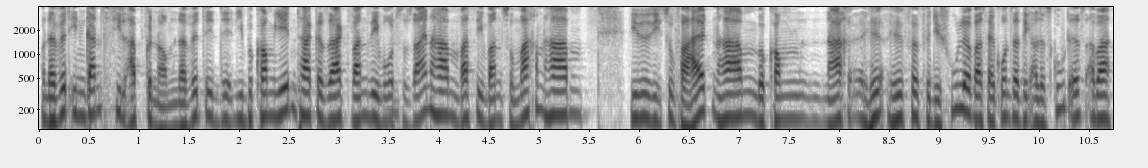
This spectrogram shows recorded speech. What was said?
und da wird ihnen ganz viel abgenommen. Da wird, die, die bekommen jeden Tag gesagt, wann sie wo zu sein haben, was sie wann zu machen haben, wie sie sich zu verhalten haben, bekommen Nachhilfe für die Schule, was ja grundsätzlich alles gut ist, aber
